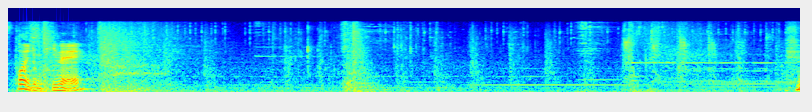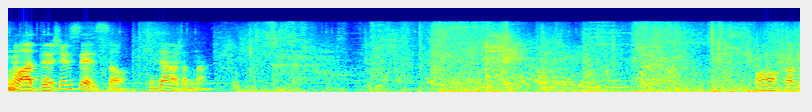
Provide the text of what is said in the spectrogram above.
스턴이 좀 기네. 와드 실수했어. 긴장하셨나? 어, 까비.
